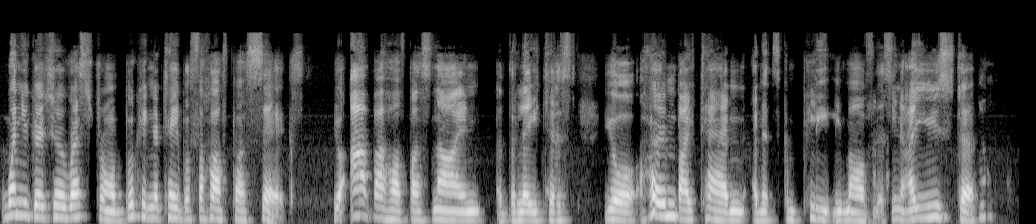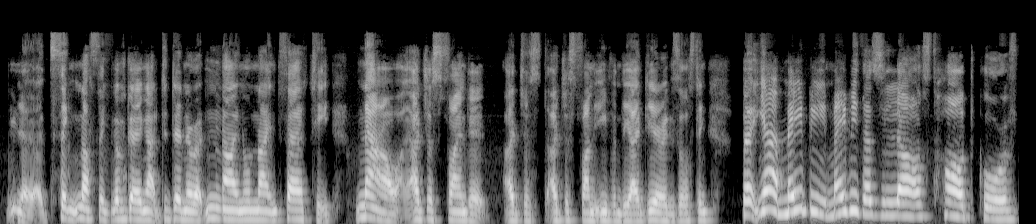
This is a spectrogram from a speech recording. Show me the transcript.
when you go to a restaurant, booking a table for half past six, you're out by half past nine at the latest, you're home by 10, and it's completely marvelous. You know, I used to you know think nothing of going out to dinner at 9 or 9.30 now i just find it i just i just find even the idea exhausting. But yeah maybe maybe there's a last hardcore of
